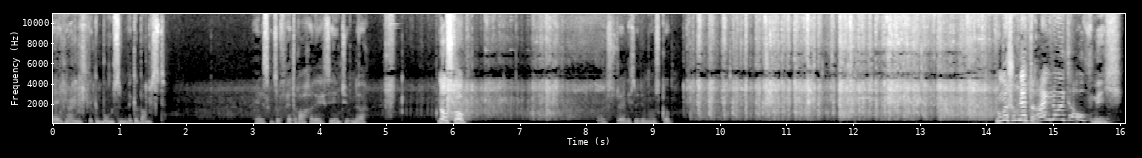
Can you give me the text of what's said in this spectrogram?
Äh, ich meine nicht weggebumst und weggebamst. Ja, das gibt so fett Rache, der ich sehe den Typen da. No Scope! Was ist denn nichts mit dem No Scope? Junge, schon wieder drei Leute auf mich.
